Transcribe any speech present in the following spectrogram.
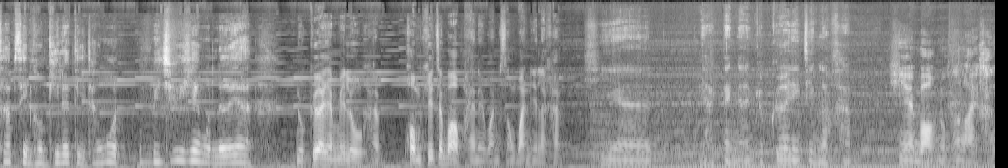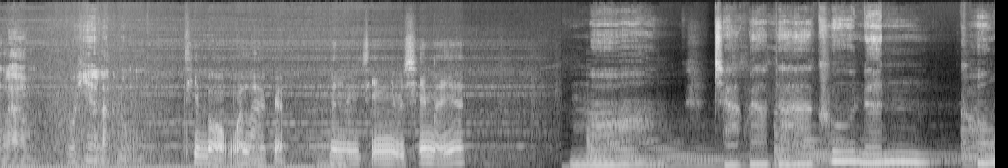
ทรัพย์สินของกิรติทั้งหมดเป็นชื่อเฮียหมดเลยอะหนูเกื้อยังไม่รู้ครับ ผมคิดจะบอกภายในวันสองวันนี้แหละครับ เฮียอยากแต่งงานกับเกื้อจริงๆเหรอครับ เฮียบอกหนูตั้งหลายครั้งแล้ว ว่าเฮียรักหนู ที่บอกว่ารักอะมันยังจริงอยู่ใช่ไหมอะมองจากแววตาคู่นั้นของ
